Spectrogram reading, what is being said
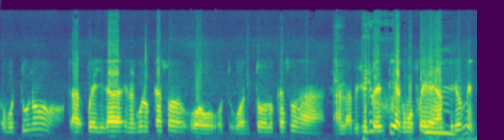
oportuno ah, puede llegar en algunos casos o, en todos los casos a, la prisión preventiva como fue mm. anteriormente.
